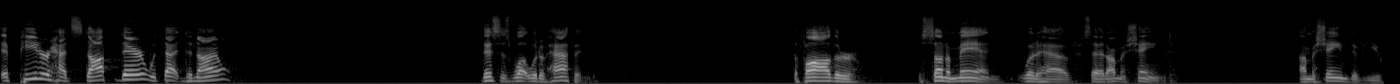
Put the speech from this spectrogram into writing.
If Peter had stopped there with that denial, this is what would have happened. The Father, the Son of Man, would have said, I'm ashamed. I'm ashamed of you.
